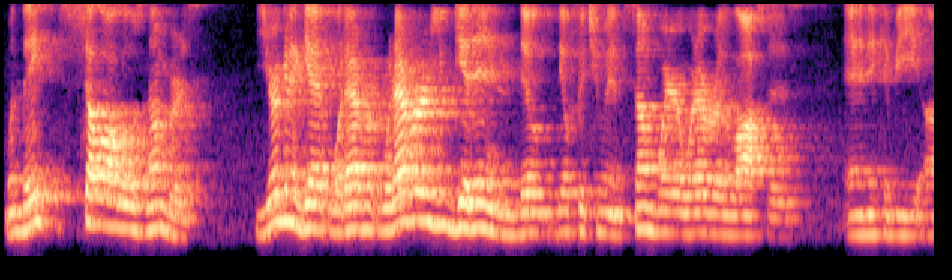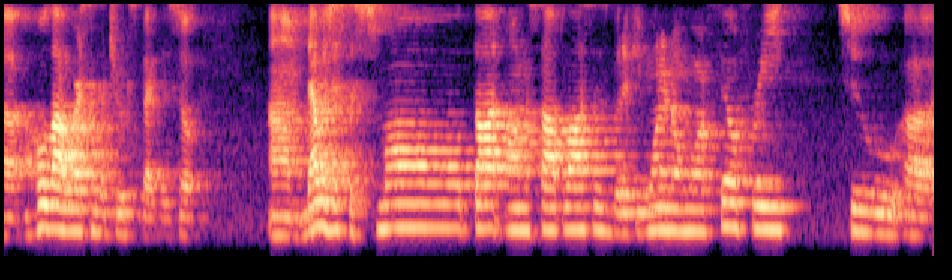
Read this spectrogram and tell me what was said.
when they sell all those numbers, you're gonna get whatever whatever you get in, they'll they'll fit you in somewhere, whatever the loss is, and it can be a whole lot worse than what you expected. So um, that was just a small thought on the stop losses. But if you want to know more, feel free to uh,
